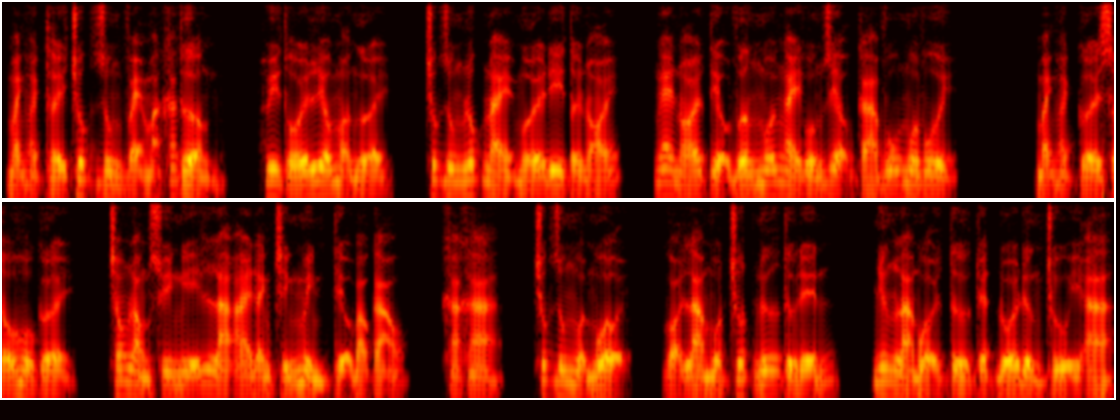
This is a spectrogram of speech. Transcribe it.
mạnh hoạch thấy trúc dung vẻ mặt khác thường, huy thối liễu mọi người trúc dung lúc này mới đi tới nói, nghe nói tiểu vương mỗi ngày uống rượu ca vũ mua vui. Mạnh hoạch cười xấu hổ cười, trong lòng suy nghĩ là ai đánh chính mình tiểu báo cáo. Kha kha, trúc dung muội muội, gọi là một chút nữ tử đến, nhưng là muội tử tuyệt đối đừng chú ý à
